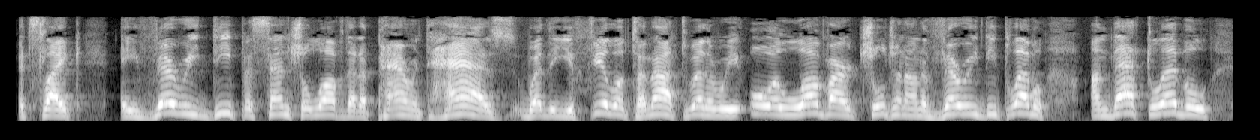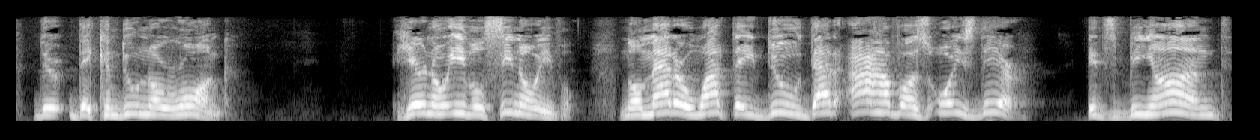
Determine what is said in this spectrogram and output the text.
it's like a very deep essential love that a parent has, whether you feel it or not, whether we all love our children on a very deep level. On that level, they can do no wrong. Hear no evil, see no evil. No matter what they do, that ahava is always there. It's beyond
